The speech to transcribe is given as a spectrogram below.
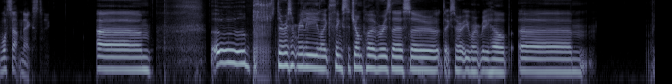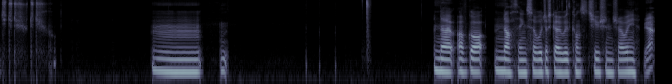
What's up next? Um, uh, pfft, there isn't really like things to jump over, is there? So dexterity won't really help. Um, mm, no, I've got nothing. So we'll just go with Constitution, shall we? Yeah.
